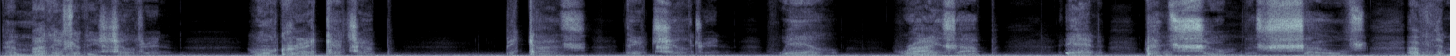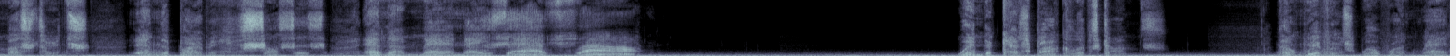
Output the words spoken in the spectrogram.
The mothers of these children will cry catch up because their children will rise up and consume the souls of the mustards and the barbecue sauces and the mayonnaises. When the catchpocalypse comes, the rivers will run red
